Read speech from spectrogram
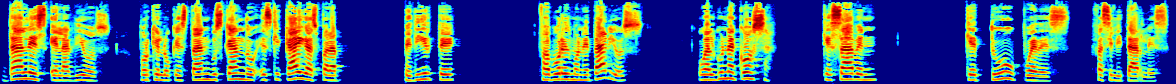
dales el adiós, porque lo que están buscando es que caigas para pedirte favores monetarios o alguna cosa que saben que tú puedes facilitarles.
